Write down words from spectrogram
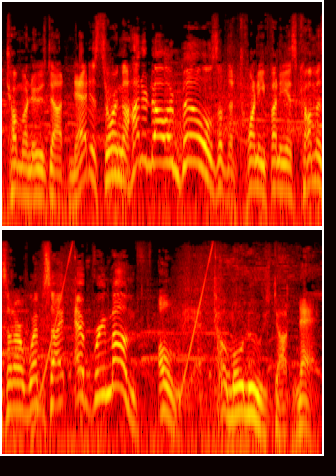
TomoNews.net is throwing $100 bills of the 20 funniest comments on our website every month, only at TomoNews.net.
